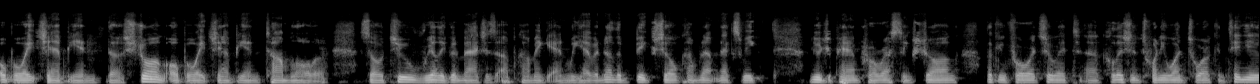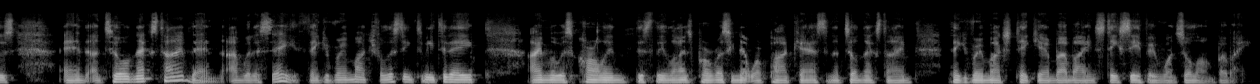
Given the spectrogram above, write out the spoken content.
openweight champion, the strong openweight champion, Tom Lawlor. So two really good matches upcoming, and we have another big show coming up next week. New Japan Pro Wrestling Strong. Looking forward to it. Uh, Collision 21 tour continues, and until next time, then I'm going to say thank you very much for listening to me today. I'm Lewis Carlin. This is the Alliance Pro Wrestling Network podcast, and until next time, thank you very much. Take care. Bye bye, and stay safe, everyone. So long. Bye bye.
